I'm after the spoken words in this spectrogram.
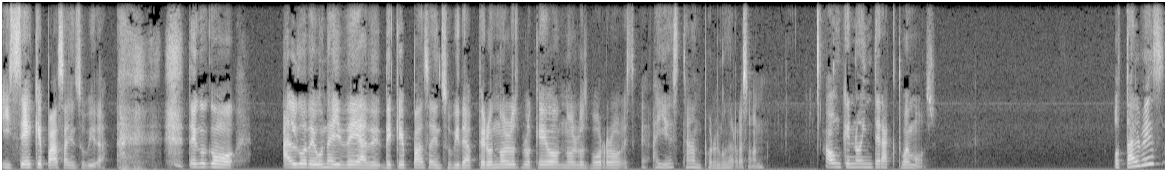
y sé qué pasa en su vida. Tengo como algo de una idea de, qué pasa en su vida, pero no los bloqueo, no los borro. ahí están por alguna razón. Aunque no interactuemos. O tal vez,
